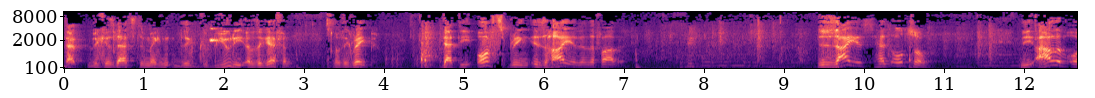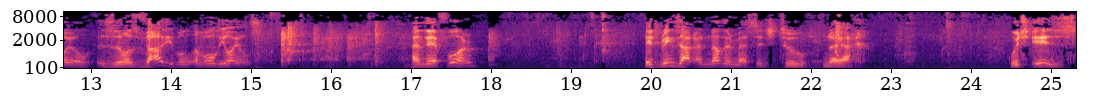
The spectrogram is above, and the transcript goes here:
That because that's the, the beauty of the geffen, of the grape, that the offspring is higher than the father. The zayis has also the olive oil is the most valuable of all the oils, and therefore it brings out another message to Noach, which is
